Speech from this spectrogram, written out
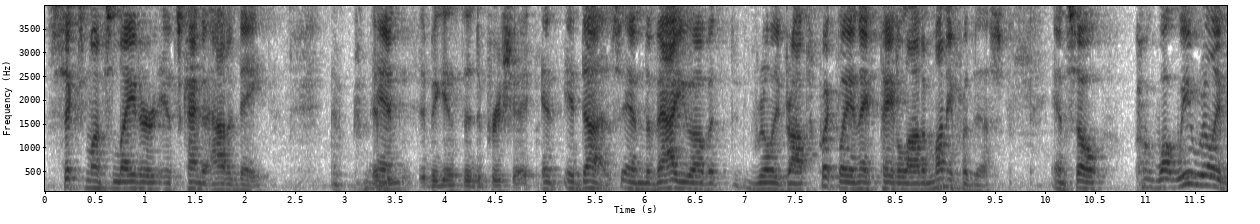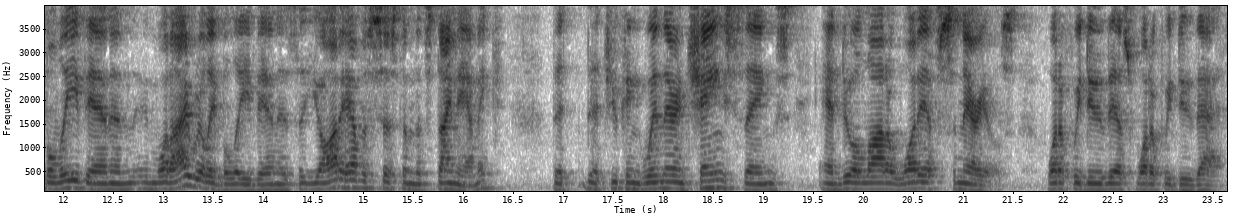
six months later, it's kind of out of date. It, and it begins to depreciate. it, it does, and the value of it really drops quickly, and they've paid a lot of money for this. And so, what we really believe in, and, and what I really believe in, is that you ought to have a system that's dynamic, that, that you can go in there and change things and do a lot of what if scenarios. What if we do this? What if we do that?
